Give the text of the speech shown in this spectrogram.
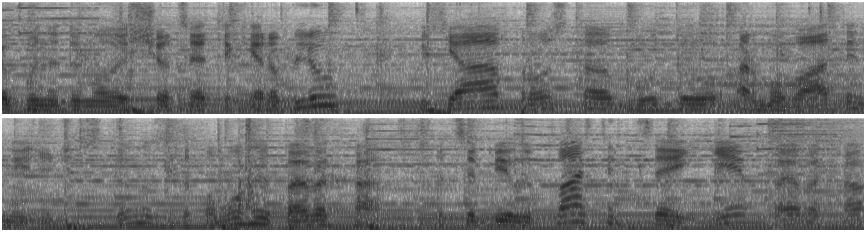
Щоб ви не думали, що це я таке роблю, я просто буду армувати нижню частину за допомогою ПВХ. Оце білий пластик, це є ПВХ.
